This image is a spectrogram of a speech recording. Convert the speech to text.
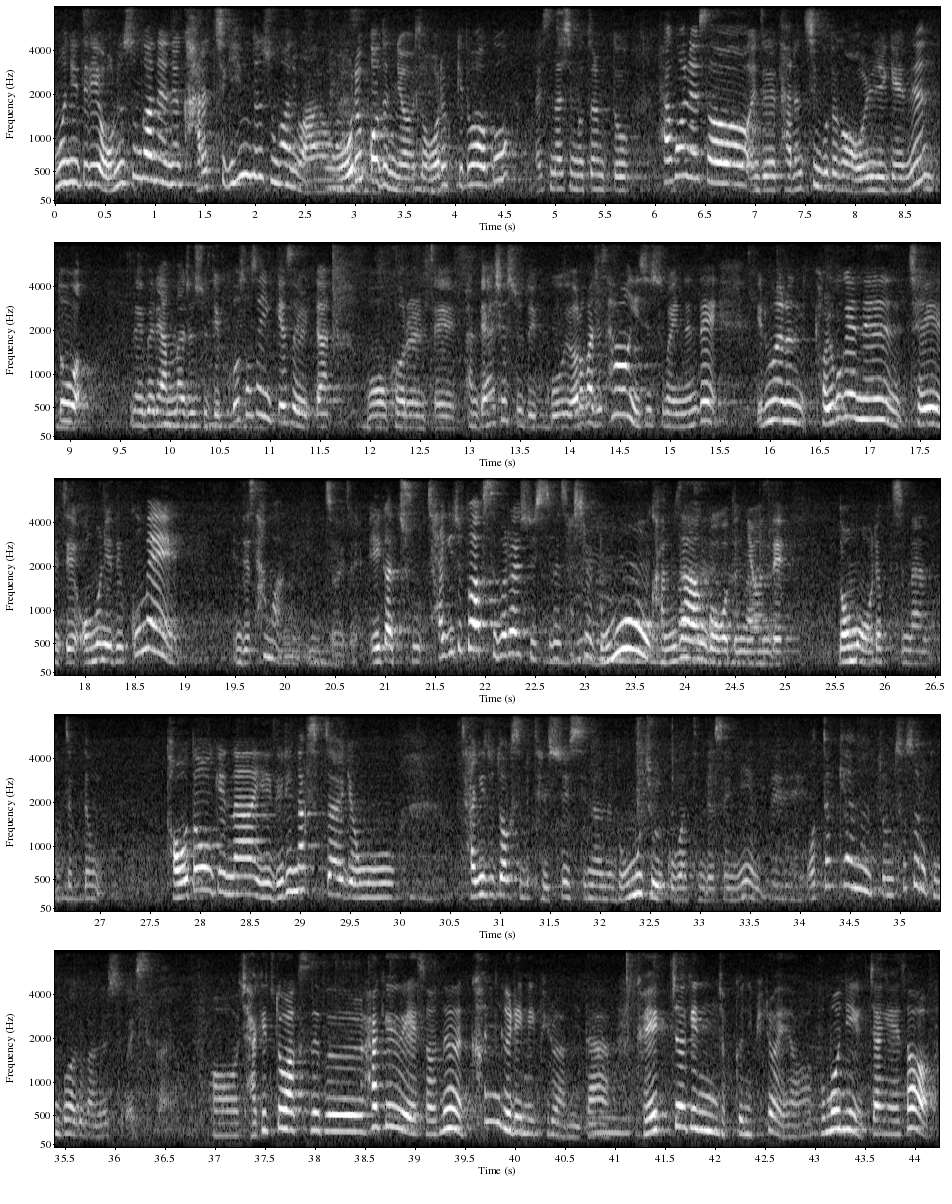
어머니들이 어느 순간에는 가르치기 힘든 순간이 와요. 어렵거든요. 그래서 어렵기도 하고 말씀하신 것처럼 또 학원에서 이제 다른 친구들과 어울리기에는 또 레벨이 안 맞을 수도 있고 선생님께서 일단 뭐 그거를 이제 반대하실 수도 있고 여러 가지 상황이 있을 수가 있는데 이러면은 결국에는 제일 이제 어머니들 꿈의 이제 상황이죠. 이제 애가 주, 자기 주도 학습을 할 수 있으면 사실 너무 감사한 거거든요. 근데 너무 어렵지만 어쨌든 더더욱이나 이 느린 학습자의 경우 자기 주도 학습이 될 수 있으면 너무 좋을 것 같은데 선생님 어떻게 하면 좀 스스로 공부하게 만들 수가 있을까요? 어, 자기주도 학습을 하기 위해서는 큰 그림이 필요합니다. 음. 계획적인 접근이 필요해요. 부모님 입장에서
